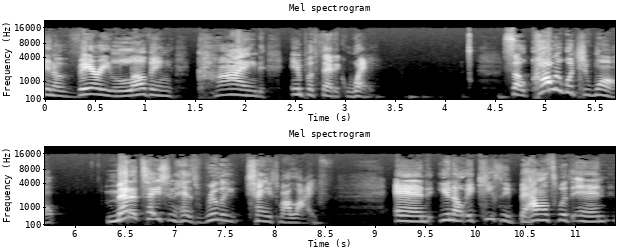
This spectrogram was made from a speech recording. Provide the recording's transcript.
in a very loving, kind, empathetic way. So call it what you want. Meditation has really changed my life. And, you know, it keeps me balanced within.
